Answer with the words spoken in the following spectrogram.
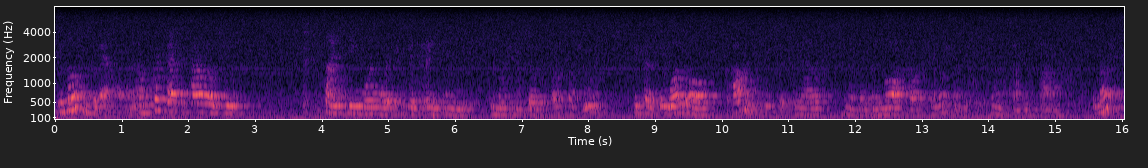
the emotions of animals? And of course, that's a parallel to science being more and more interested in, in emotions of, of, of humans, because it was all cognitive research, and now it's, you know, there's a lot of emotional research on some, um, emotions.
